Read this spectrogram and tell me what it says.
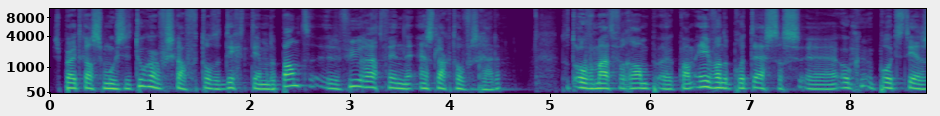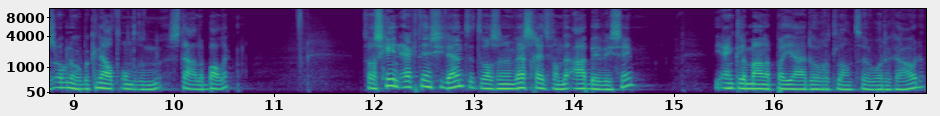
Spuitkassen moesten toegang verschaffen tot het dichtgetimmerde pand, de vuurraad vinden en slachtoffers redden. Tot overmaat van ramp uh, kwam een van de protesters, ook, protesteerders ook nog bekneld onder een stalen balk. Het was geen echt incident, het was een wedstrijd van de ABWC, die enkele malen per jaar door het land uh, worden gehouden.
